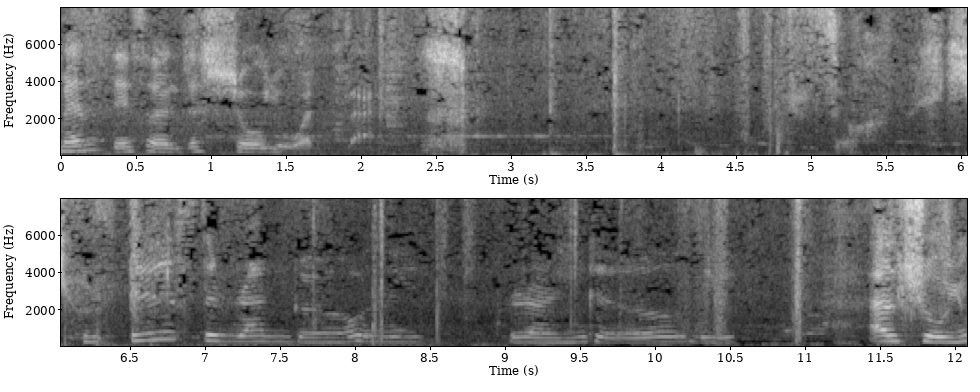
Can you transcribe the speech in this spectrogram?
menthe, so I'll just show you what's that. So here is the rangoli, rangoli. I'll show you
